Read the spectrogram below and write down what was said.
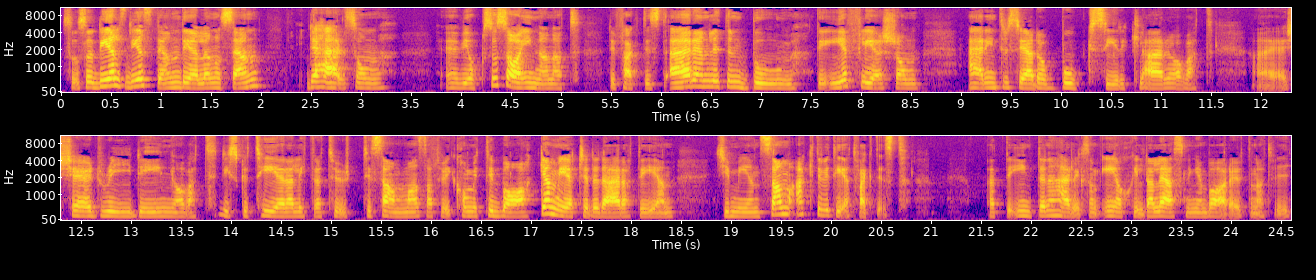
så så dels, dels den delen och sen det här som eh, vi också sa innan att det faktiskt är en liten boom. Det är fler som är intresserade av bokcirklar, av att eh, shared reading, av att diskutera litteratur tillsammans, att vi kommit tillbaka mer till det där att det är en gemensam aktivitet faktiskt. Att det inte är den här liksom enskilda läsningen bara, utan att vi,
